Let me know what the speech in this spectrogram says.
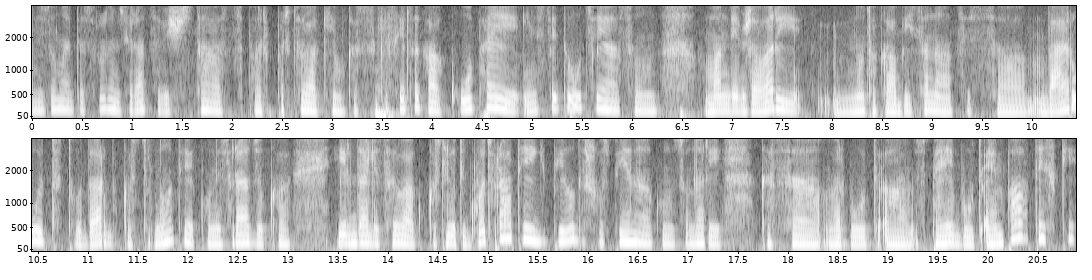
Un es domāju, tas, protams, ir atsevišķs stāsts par, par cilvēkiem, kas, kas ir kopēji institūcijās. Man, diemžēl, arī nu, bija sanācis vērot to darbu, kas tur notiek. Es redzu, ka ir daļa cilvēku, kas ļoti godprātīgi pilda šos pienākumus, un arī kas varbūt spēj būt empātiski.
